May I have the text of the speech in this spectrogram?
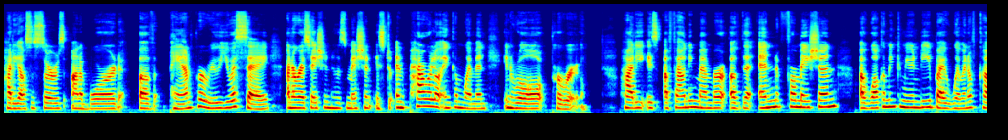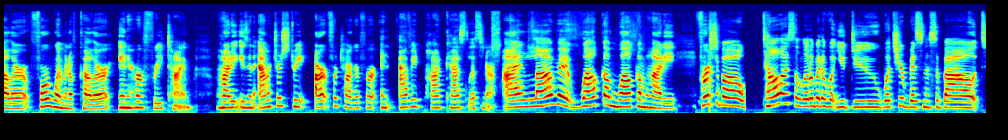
Hady also serves on a board of Pan Peru USA, an organization whose mission is to empower low income women in rural Peru. Hady is a founding member of the N Formation, a welcoming community by women of color for women of color in her free time. Hady is an amateur street art photographer and avid podcast listener. I love it. Welcome, welcome, Hady. First of all, tell us a little bit of what you do, what's your business about,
